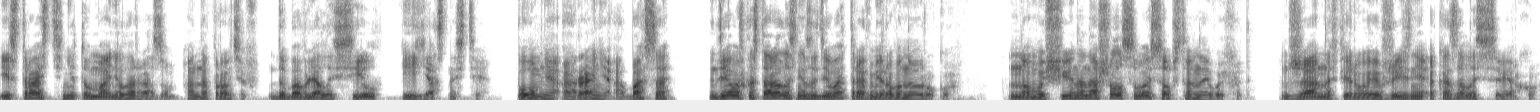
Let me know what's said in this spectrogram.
И страсть не туманила разум, а, напротив, добавляла сил и ясности. Помня о ране Аббаса, девушка старалась не задевать травмированную руку. Но мужчина нашел свой собственный выход. Джанна впервые в жизни оказалась сверху.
